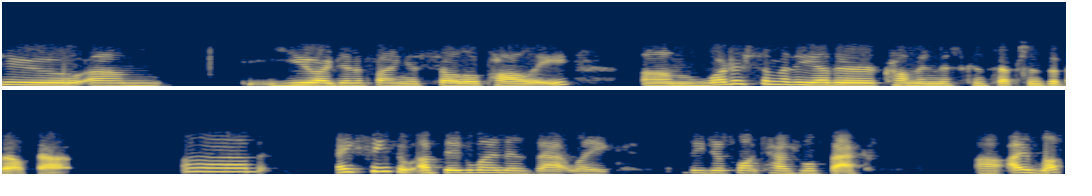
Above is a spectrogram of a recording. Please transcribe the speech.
to um, you identifying as solo poly. Um, what are some of the other common misconceptions about that? Um, I think a big one is that like they just want casual sex. Uh, I love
